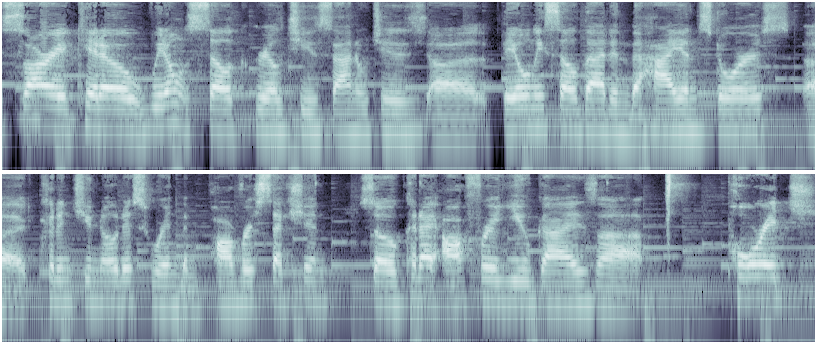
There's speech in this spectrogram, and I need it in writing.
Sorry, kiddo. We don't sell grilled cheese sandwiches. Uh, they only sell that in the high-end stores. Uh, couldn't you notice we're in the impoverished section? So could I offer you guys uh, porridge?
